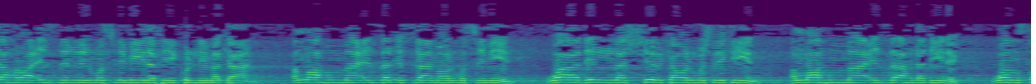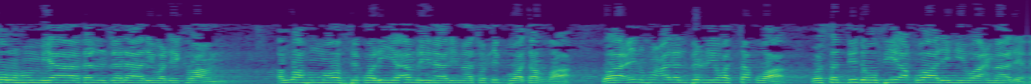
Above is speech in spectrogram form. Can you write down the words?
شهر عز للمسلمين في كل مكان. اللهم أعز الإسلام والمسلمين وأذل الشرك والمشركين اللهم أعز أهل دينك وانصرهم يا ذا الجلال والإكرام اللهم وفق ولي أمرنا لما تحب وترضى واعنه على البر والتقوى وسدده في اقواله واعماله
